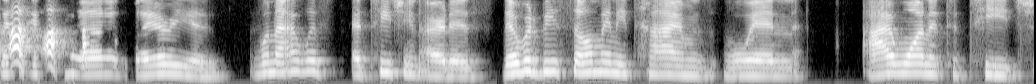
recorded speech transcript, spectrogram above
hilarious. When I was a teaching artist, there would be so many times when I wanted to teach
